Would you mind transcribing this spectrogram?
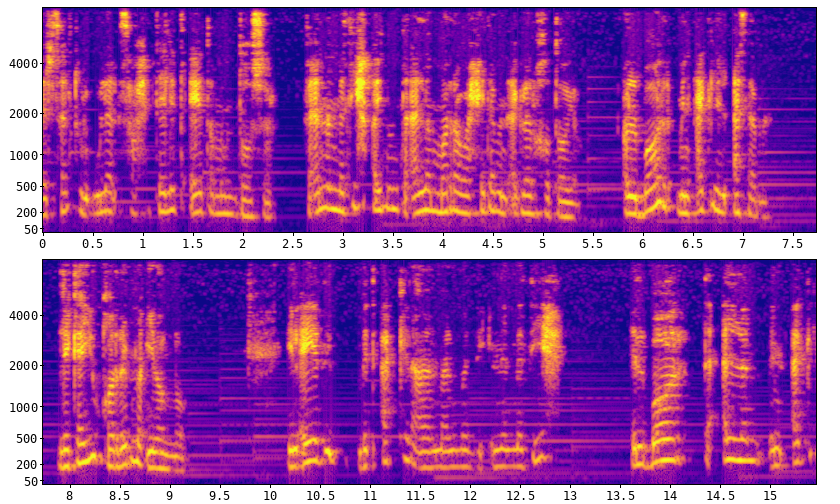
رسالته الأولى الإصحاح الثالث آية 18 فأن المسيح أيضا تألم مرة واحدة من أجل الخطايا. البار من أجل الأثمة لكي يقربنا إلى الله. الآية دي بتأكد على المعلومات دي إن المسيح البار تألم من أجل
